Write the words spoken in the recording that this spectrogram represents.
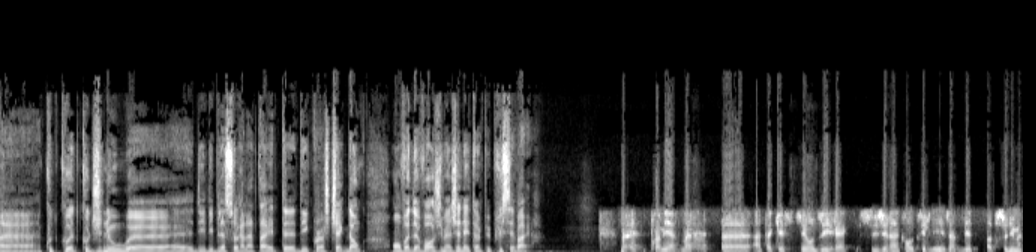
euh, coup de coude, coup de genou, euh, des, des, blessures à la tête, euh, des cross-checks. Donc, on va devoir, j'imagine, être un peu plus sévère. Ben, premièrement, euh, à ta question directe, si j'ai rencontré les arbitres, absolument.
